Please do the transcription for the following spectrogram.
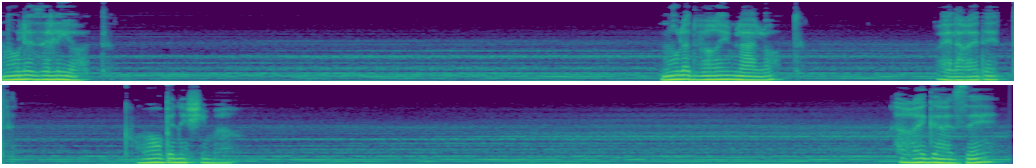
תנו לזה להיות. תנו לדברים לעלות ולרדת כמו בנשימה. הרגע הזה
